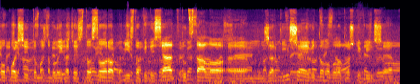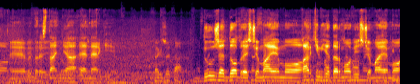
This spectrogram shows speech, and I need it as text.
по Польщі, то можна було їхати 140 і 150. Тут стало ем, жаркіше, і від того було трошки більше е, використання енергії. Także tak. Дуже добре, що маємо паркінги дармові, що маємо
